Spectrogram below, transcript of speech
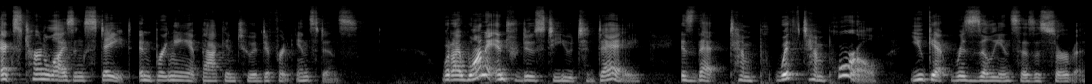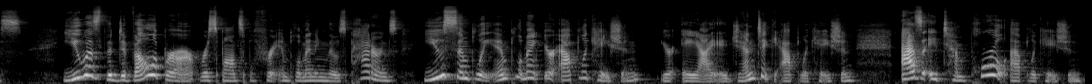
externalizing state and bringing it back into a different instance. What I want to introduce to you today is that temp- with temporal, you get resilience as a service. You, as the developer, aren't responsible for implementing those patterns. You simply implement your application, your AI agentic application, as a temporal application,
